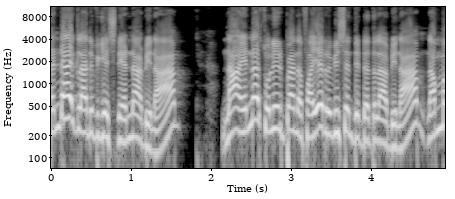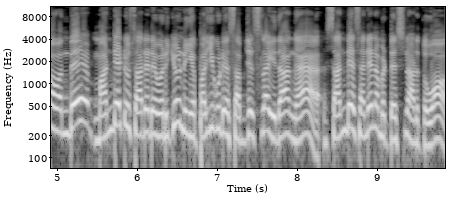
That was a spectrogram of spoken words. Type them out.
ரெண்டாவது கிளாரிஃபிகேஷன் என்ன அப்படின்னா நான் என்ன சொல்லியிருப்பேன் அந்த ஃபயர் ரிவிஷன் திட்டத்தில் அப்படின்னா நம்ம வந்து மண்டே டு சாட்டர்டே வரைக்கும் நீங்கள் படிக்கக்கூடிய சப்ஜெக்ட்ஸ்லாம் இதாங்க சண்டே சண்டே நம்ம டெஸ்ட் நடத்துவோம்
